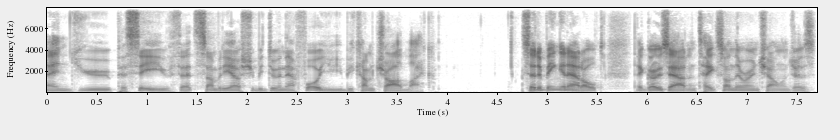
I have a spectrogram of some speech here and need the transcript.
and you perceive that somebody else should be doing that for you, you become childlike. Instead of being an adult that goes out and takes on their own challenges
